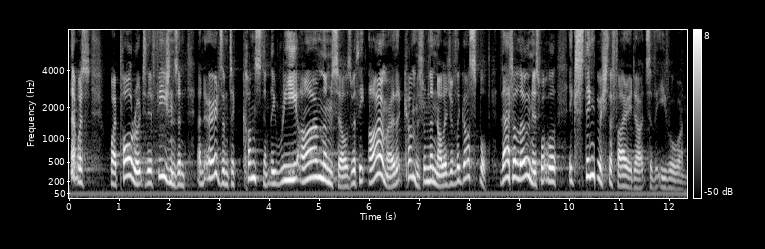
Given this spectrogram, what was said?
That was why Paul wrote to the Ephesians and, and urged them to constantly rearm themselves with the armor that comes from the knowledge of the gospel. That alone is what will extinguish the fiery darts of the evil one.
